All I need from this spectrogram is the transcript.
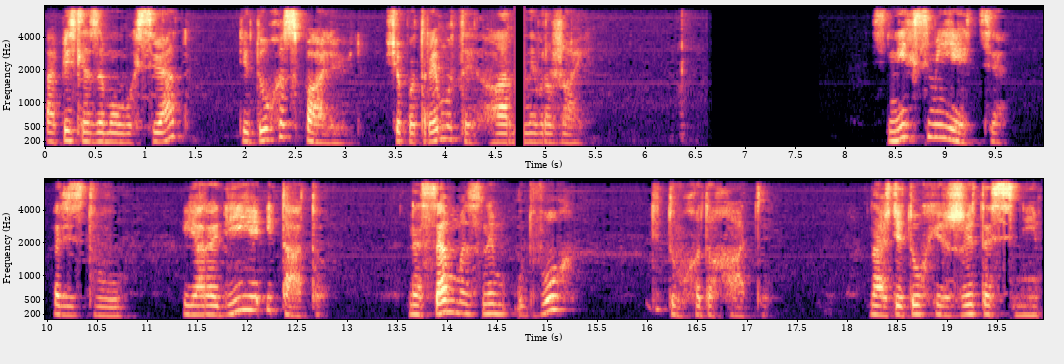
А після зимових свят дідуха спалюють, щоб отримати гарний врожай. Сніг сміється різдву, я радіє і тато. Несем ми з ним удвох дідуха до хати. Наш дідух із жита сніп,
